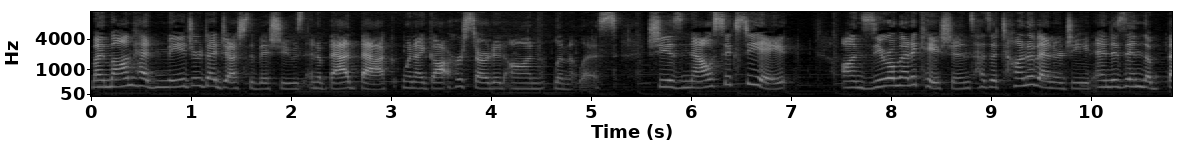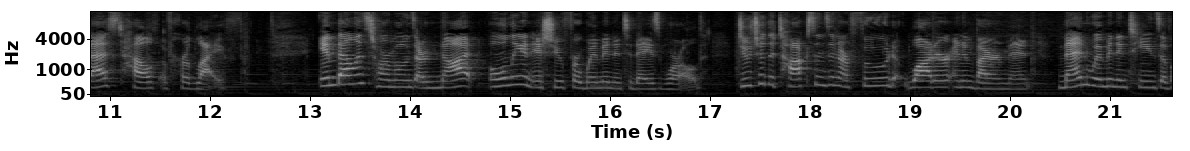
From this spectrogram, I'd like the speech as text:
My mom had major digestive issues and a bad back when I got her started on Limitless. She is now 68, on zero medications, has a ton of energy, and is in the best health of her life. Imbalanced hormones are not only an issue for women in today's world. Due to the toxins in our food, water, and environment, men, women, and teens of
